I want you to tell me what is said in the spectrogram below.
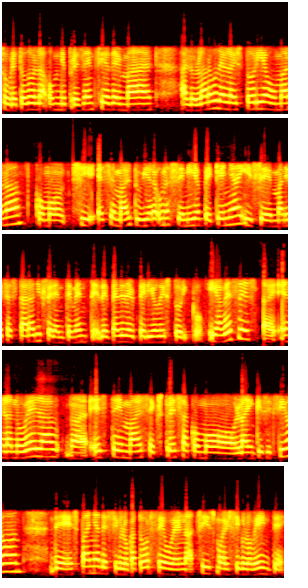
sobre todo la omnipresencia del mar a lo largo de la historia humana, como si ese mal tuviera una semilla pequeña y se manifestara diferentemente, depende del periodo histórico. Y a veces eh, en la novela eh, este mal se expresa como la Inquisición de España del siglo XIV o el nazismo del siglo XX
